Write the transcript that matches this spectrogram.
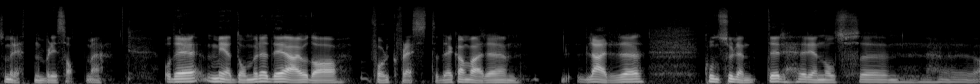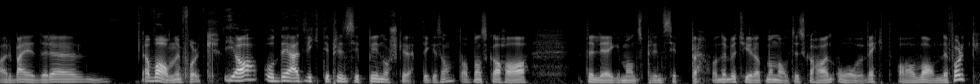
som retten blir satt med. Og det meddommere, det er jo da folk flest. Det kan være lærere, konsulenter, renholdsarbeidere, ja, vanlige folk. Ja, og det er et viktig prinsipp i norsk rett. ikke sant? At man skal ha dette legmannsprinsippet. Og det betyr at man alltid skal ha en overvekt av vanlige folk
